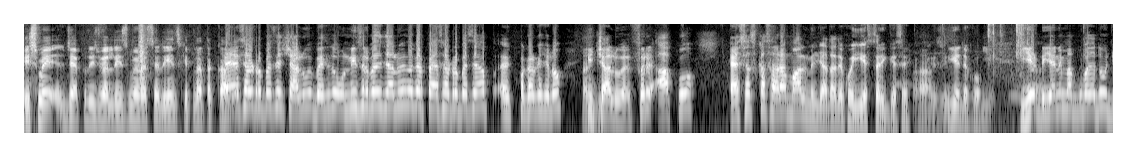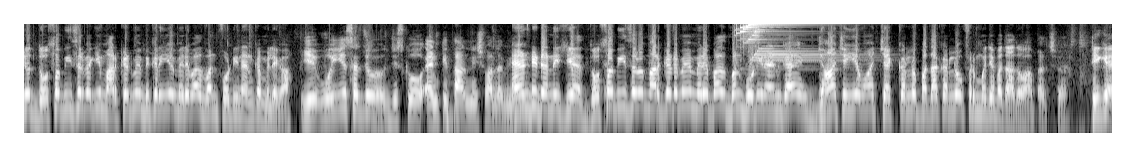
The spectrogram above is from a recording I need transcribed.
इसमें जयपुरी ज्वेलरीज में वैसे रेंज कितना तक का है? पैंसठ रुपए से चालू है वैसे तो उन्नीस रुपए से चालू है मगर पैंसठ रुपए से आप पकड़ के चलो हाँ कि चालू है। फिर आपको एसएस का सारा माल मिल जाता है। देखो ये इस तरीके से। हाँ, ये देखो ये डिज़ाइन मैं आपको बता दूँ जो दो सौ बीस रुपए की मार्केट में बिक रही है मेरे पास वन फोर्टी नाइन का मिलेगा। ये वही है सर जो जिसको एंटी तार्निश वाला भी एंटी टर्निश ये दो सौ बीस रुपए मार्केट में मेरे पास वन फोर्टी नाइन का है। जहाँ चाहिए वहाँ चेक कर लो पता कर लो फिर मुझे बता दो आप। अच्छा। ठीक है?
